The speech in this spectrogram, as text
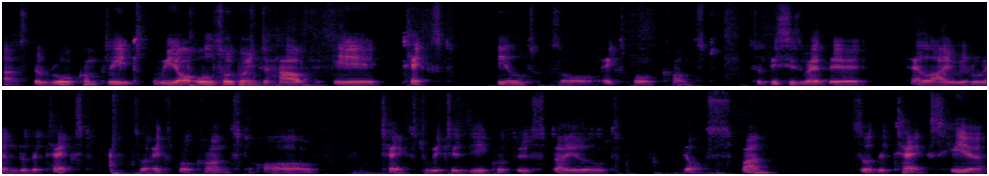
that's the row complete. We are also going to have a text field, so export const. So this is where the li will render the text. So export const of text, which is equal to styled dot span. So the text here,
